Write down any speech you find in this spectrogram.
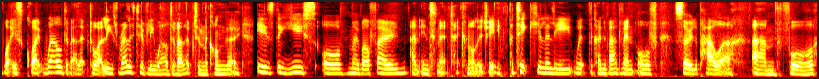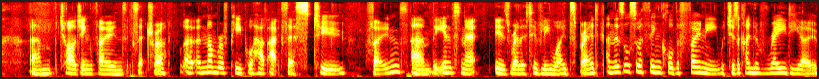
what is quite well developed, or at least relatively well developed in the Congo, is the use of mobile phone and internet technology, particularly with the kind of advent of solar power um, for um, charging phones, etc. A, a, number of people have access to phones. Um, the internet is relatively widespread. And there's also a thing called the phonie, which is a kind of radio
